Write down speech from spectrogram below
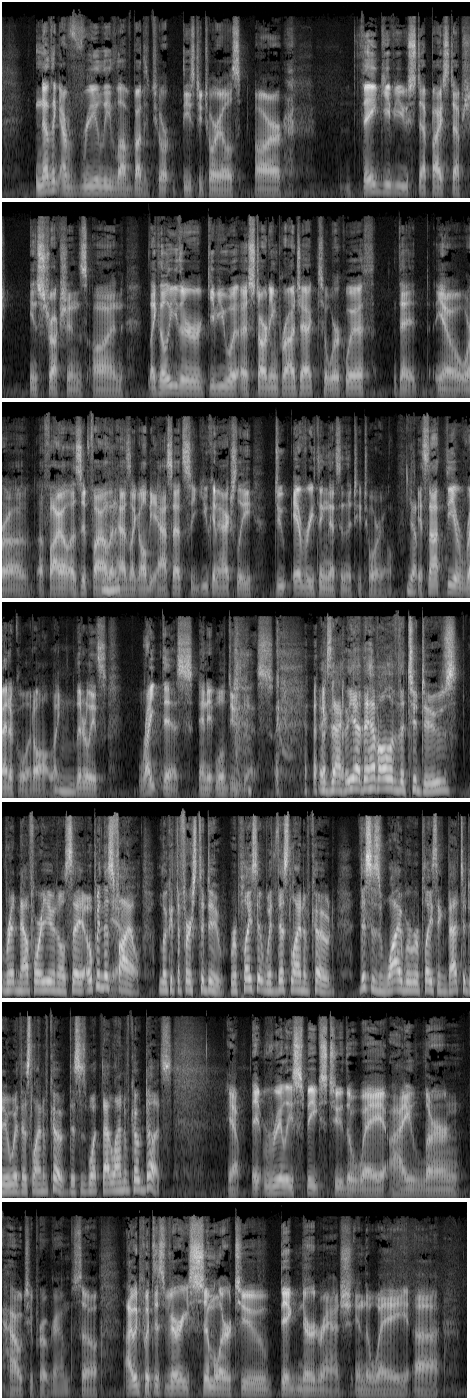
another thing I really love about the tutor these tutorials are they give you step by step instructions on like they'll either give you a, a starting project to work with that you know or a, a file a zip file Mm-hmm. that has like all the assets so you can actually do everything that's in the tutorial Yep. it's not theoretical at all like literally it's write this and it will do this exactly. Yeah, they have all of the to dos written out for you, and it'll say, "Open this Yeah. file. Look at the first to do. Replace it with this line of code. This is why we're replacing that to do with this line of code. This is what that line of code does." Yeah, it really speaks to the way I learn how to program. So I would put this very similar to Big Nerd Ranch in the way uh,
